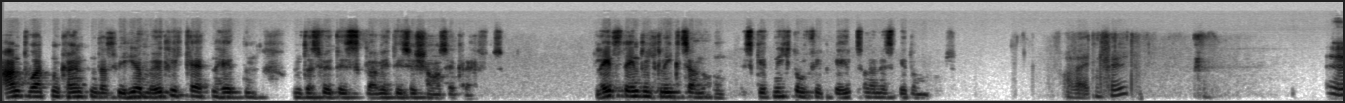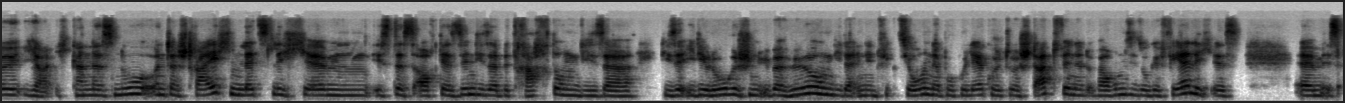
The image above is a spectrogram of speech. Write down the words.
antworten könnten, dass wir hier Möglichkeiten hätten und dass wir das, glaube ich, diese Chance ergreifen sollen. Letztendlich liegt es an uns. Es geht nicht um viel Geld, sondern es geht um uns. Frau Weitenfeld? Äh, ja, ich kann das nur unterstreichen. Letztlich ähm, ist das auch der Sinn dieser Betrachtung, dieser, dieser ideologischen Überhöhung, die da in den Fiktionen der Populärkultur stattfindet und warum sie so gefährlich ist. Ähm, ist,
